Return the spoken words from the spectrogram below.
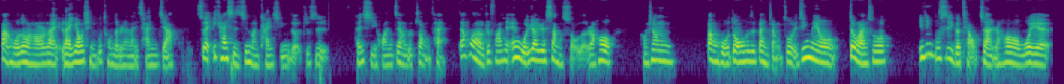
办活动，然后来来邀请不同的人来参加，所以一开始是蛮开心的，就是很喜欢这样的状态。但后来我就发现，哎，我越来越上手了，然后好像办活动或是办讲座，已经没有对我来说，已经不是一个挑战，然后我也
